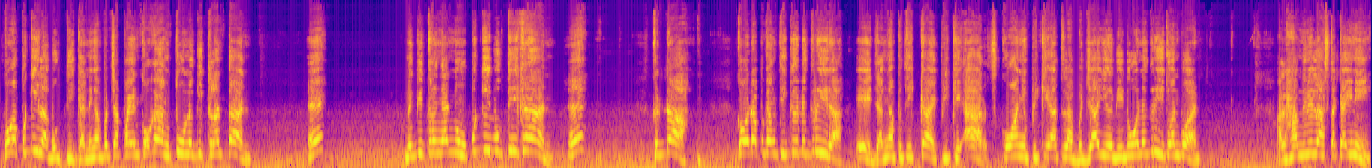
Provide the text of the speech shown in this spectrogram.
Korang pergilah buktikan dengan pencapaian korang tu negeri Kelantan. Eh? Negeri Terengganu Pergi buktikan. Eh? Kedah. Kau dah pegang tiga negeri dah. Eh jangan petikai PKR Sekurangnya PKR telah berjaya di dua negeri tuan-puan. Alhamdulillah setakat ini.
